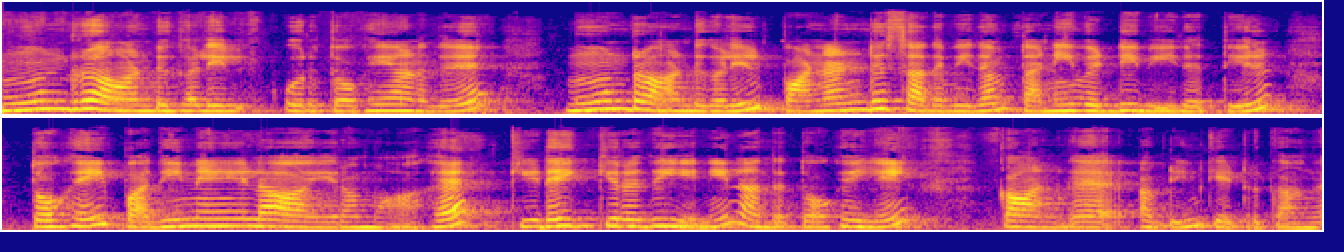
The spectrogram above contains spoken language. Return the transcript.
மூன்று ஆண்டுகளில் ஒரு தொகையானது மூன்று ஆண்டுகளில் பன்னெண்டு சதவீதம் தனி வட்டி வீதத்தில் தொகை பதினேழாயிரமாக கிடைக்கிறது எனில் அந்த தொகையை காண்க அப்படின்னு கேட்டிருக்காங்க.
